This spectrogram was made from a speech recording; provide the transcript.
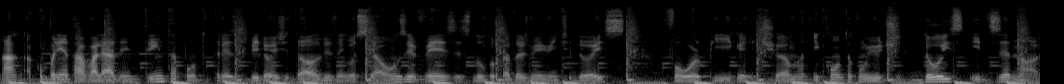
A, a companhia está avaliada em 30,3 bilhões de dólares, negocia 11 vezes lucro para 2022, forward PE que a gente chama, e conta com yield de 2,19.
